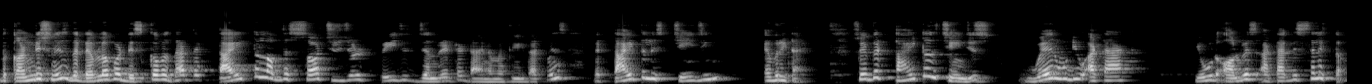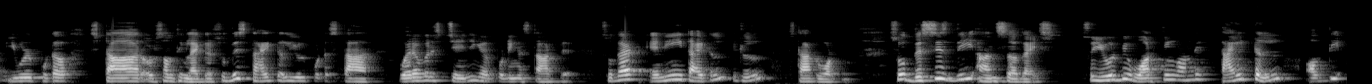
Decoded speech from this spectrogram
the condition is the developer discovers that the title of the search result page is generated dynamically. That means the title is changing every time. So if the title changes where would you attack? You would always attack the selector. You will put a star or something like that. So this title you will put a star. Wherever it's changing you're putting a star there. So that any title it will start working. So this is the answer guys. So you will be working on the title of the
